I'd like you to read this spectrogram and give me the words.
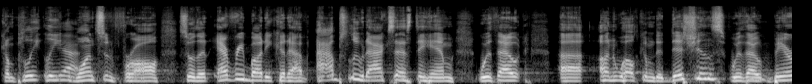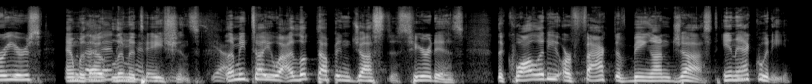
completely Yeah. once and for all so that everybody could have absolute access to him without uh, unwelcomed additions, without barriers, and Mm. Without without, limitations. Yeah. Let me tell you what, I looked up injustice. Here it is the quality or fact of being unjust, inequity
